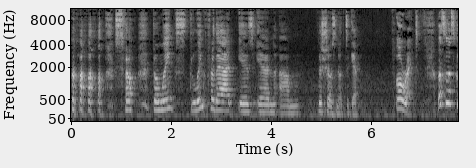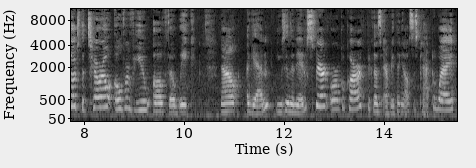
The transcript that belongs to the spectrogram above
so the links, the link for that is in um, the show's notes again. All right, let's let's go to the tarot overview of the week. Now, again, using the Native Spirit Oracle card because everything else is packed away.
